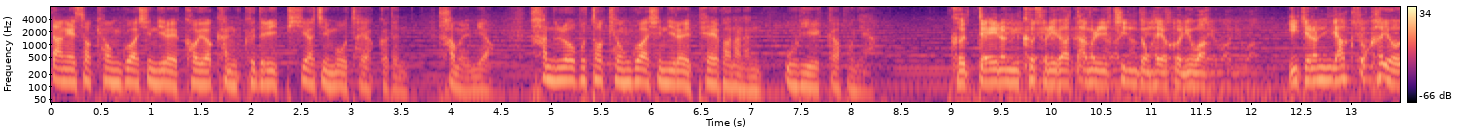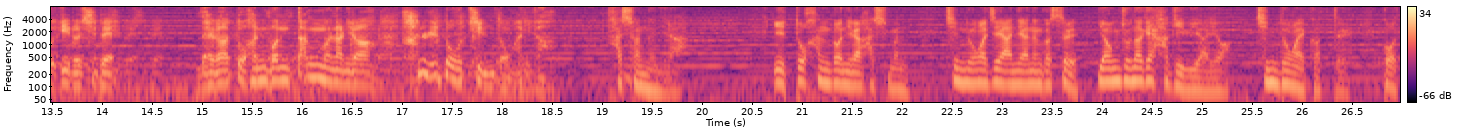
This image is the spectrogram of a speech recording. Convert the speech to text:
땅에서 경고하신 일을 거역한 그들이 피하지 못하였거든 하물며 하늘로부터 경고하신 일을 배반하는 우리일까 보냐? 그때에는 그 소리가 땅을 진동하였거니와 이제는 약속하여 이르시되 내가 또 한 번 땅만 아니라 하늘도 진동하리라. 하셨느니라. 이 또 한 번이라 하심은 진동하지 아니하는 것을 영존하게 하기 위하여 진동할 것들 곧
